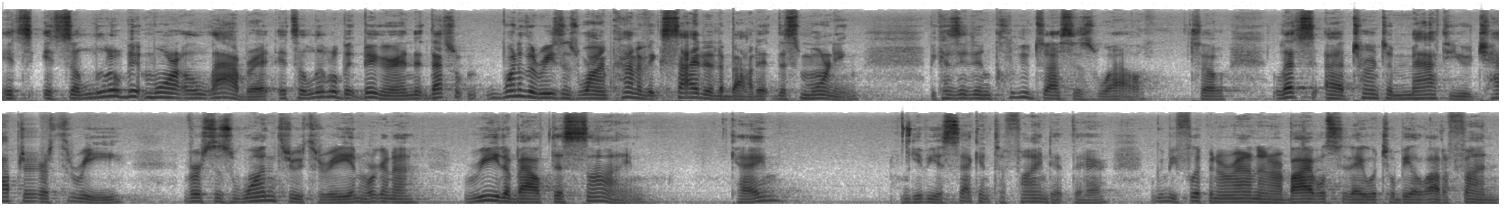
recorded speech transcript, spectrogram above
it's it's a little bit more elaborate. It's a little bit bigger, and that's one of the reasons why I'm kind of excited about it this morning, because it includes us as well. So let's uh, turn to Matthew chapter three, verses one through three, and we're going to read about this sign. Okay. I'll give you a second to find it there. We're going to be flipping around in our Bibles today, which will be a lot of fun.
